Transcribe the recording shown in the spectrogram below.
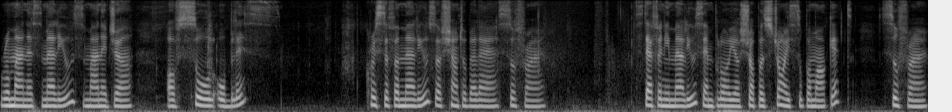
Romanus Melius, manager of Soul Oblis. Christopher Melius of Chateau Belair, Soufrière. Stephanie Melius, employer Shoppers Choice Supermarket, Soufrière.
